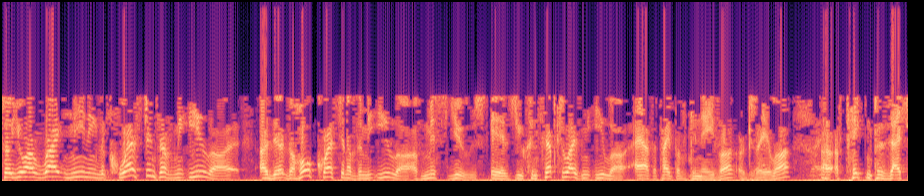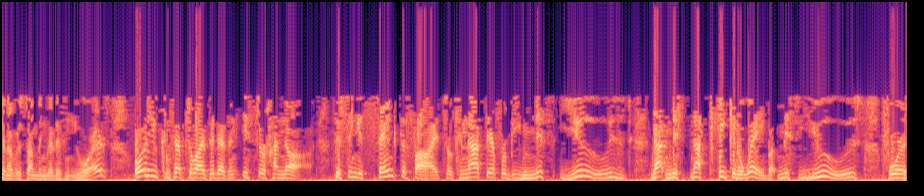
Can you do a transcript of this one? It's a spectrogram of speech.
so you are right, meaning the questions of Me'ila, uh, the, the whole question of the Me'ila, of misuse, is you conceptualize Me'ila as a type of Geneva, or Gzela, uh, of taking possession over something that isn't yours, or do you conceptualize it as an Isser Hana? This thing is sanctified, so it cannot therefore be misused, not mis, not taken away, but misused for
